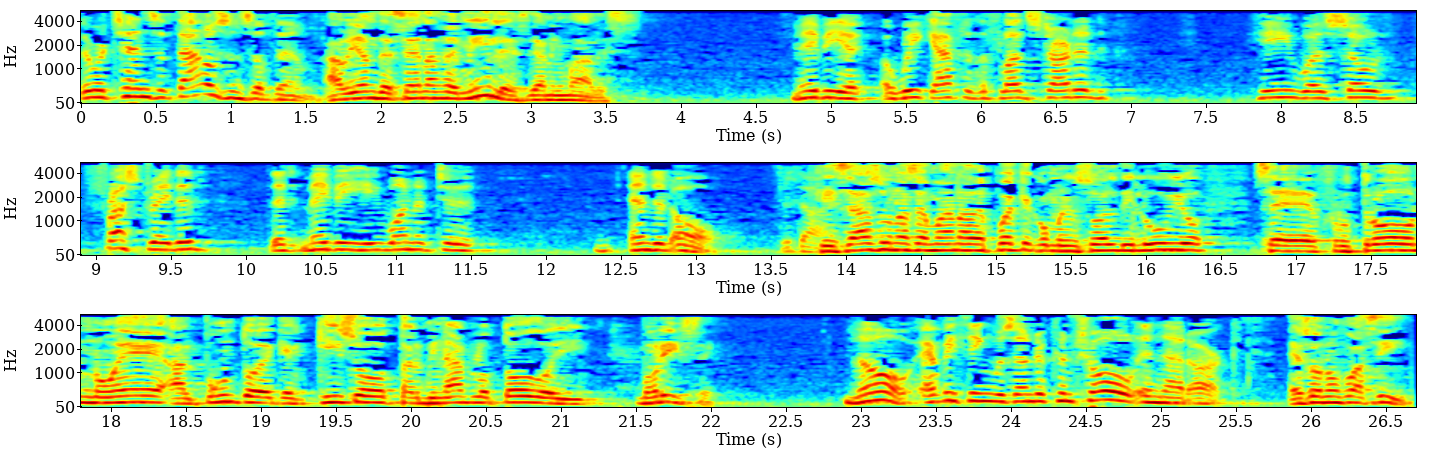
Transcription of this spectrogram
There were tens of thousands of them. Habían decenas de miles de animales. Maybe a, a week after the flood started, he was so frustrated that maybe he wanted to end it all. Quizás una semana después que comenzó el diluvio, se frustró Noé al punto de que quiso terminarlo todo y morirse. No, everything was under control in that ark. Eso no fue así.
